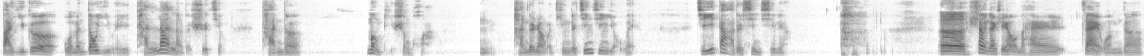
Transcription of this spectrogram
把一个我们都以为谈烂了的事情，谈的梦比生花，嗯，谈的让我听得津津有味，极大的信息量。呃，上一段时间我们还在我们的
